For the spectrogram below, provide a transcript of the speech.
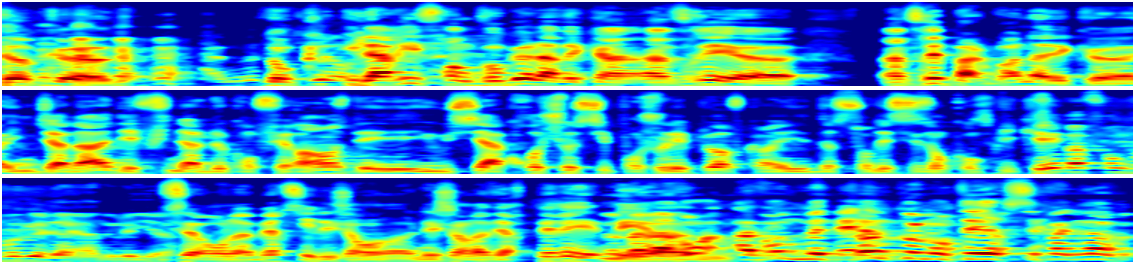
Donc, euh, toujours il arrive, Frank Vogel, avec un, un vrai, euh, un vrai background avec euh, Indiana, des finales de conférence, des, il s'est accroché aussi pour jouer les playoffs quand il est sur des saisons C'est compliquées. pas Franck Vogel derrière nous, les gars. C'est- On l'a merci, les gens, les gens l'avaient repéré. Ah mais, bah, avant, euh, avant de mettre plein de commentaires, c'est pas grave.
